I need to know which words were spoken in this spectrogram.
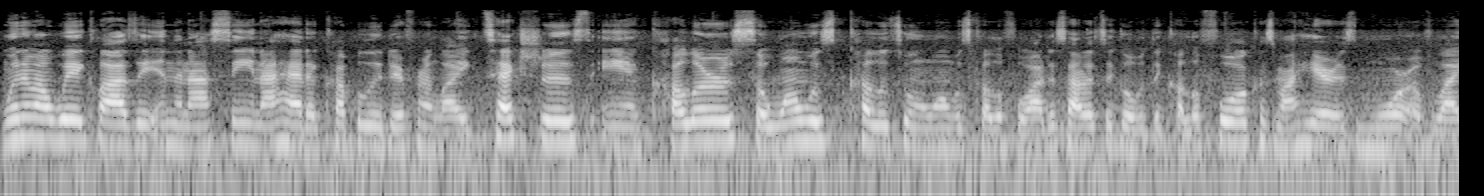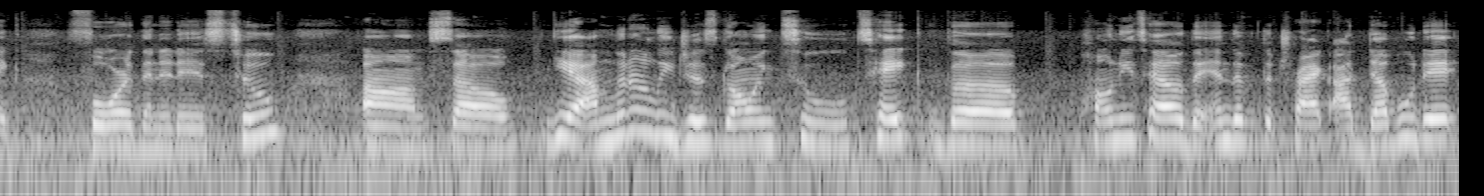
went in my wig closet, and then I seen I had a couple of different like textures and colors. So one was color two and one was color four. I decided to go with the color four because my hair is more of like four than it is two. Um, so yeah, I'm literally just going to take the ponytail, the end of the track, I doubled it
